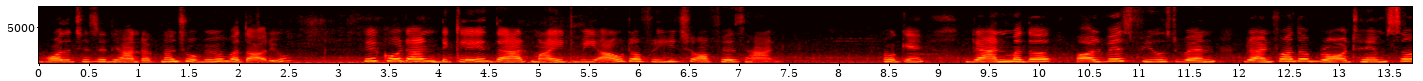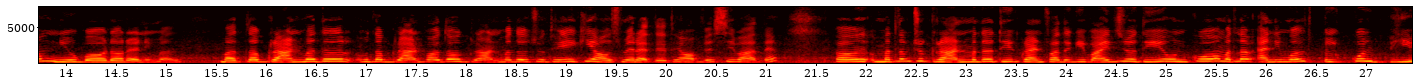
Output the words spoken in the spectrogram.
बहुत अच्छे से ध्यान रखना जो भी मैं बता रही हूँ he could and declared that might be out of reach of his hand okay grandmother always fused when grandfather brought him some new bird or animal मतलब ग्रैंड मदर मतलब ग्रैंड फादर ग्रैंड मदर जो थे एक ही हाउस में रहते थे ऑब्वियस सी बात है मतलब जो ग्रैंड मदर थी ग्रैंड फादर की वाइफ जो थी उनको मतलब एनिमल्स बिल्कुल भी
